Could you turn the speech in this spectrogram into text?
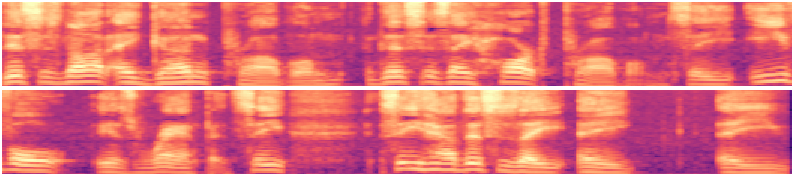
this is not a gun problem. This is a heart problem. See, evil is rampant. See, see how this is a a a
